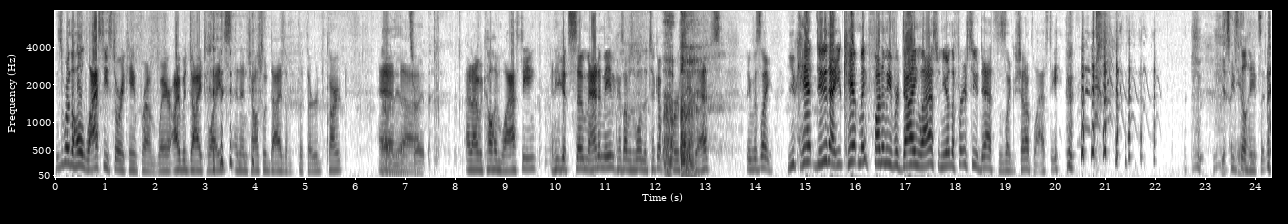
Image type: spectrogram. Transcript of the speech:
This is where the whole Lasty story came from, where I would die twice and then Chance would die the, the third cart. And oh, yeah, that's uh, right. and I would call him Lasty, and he gets so mad at me because I was the one that took up the first two deaths. He was like, "You can't do that. You can't make fun of me for dying last when you're the first two deaths." It's like, "Shut up, Lasty." Yes, he still hates it.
